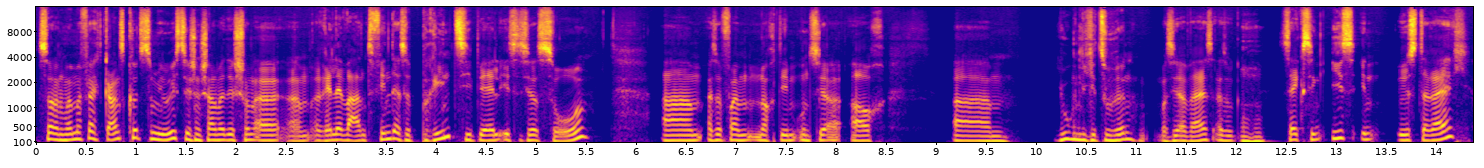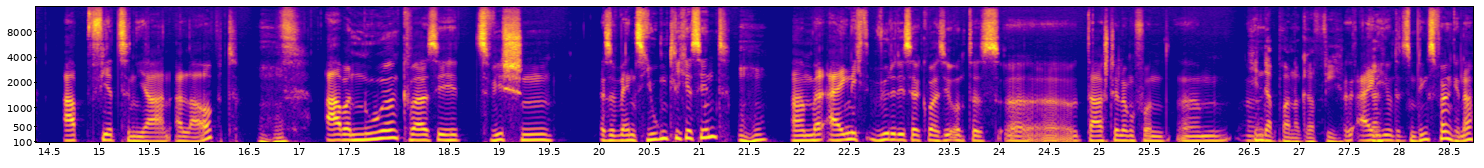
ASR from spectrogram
So, dann wollen wir vielleicht ganz kurz zum Juristischen schauen, weil ich das schon äh, ähm, relevant finde. Also prinzipiell ist es ja so, ähm, also vor allem nachdem uns ja auch ähm, Jugendliche zuhören, was ich ja weiß, also Mhm. Sexing ist in Österreich ab 14 Jahren erlaubt, Mhm. aber nur quasi zwischen, also wenn es Jugendliche sind, Mhm. ähm, weil eigentlich würde das ja quasi unter das äh, Darstellung von ähm, äh, Kinderpornografie. also eigentlich unter diesem Dings fallen, genau.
